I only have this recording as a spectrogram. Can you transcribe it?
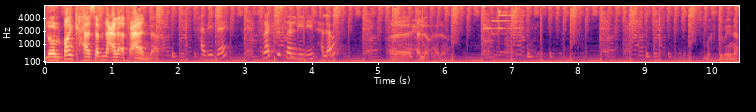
لو البنك حاسبنا على أفعالنا. حبيبي تسلي جديد حلو؟ حلو حلو شو مكتوب هنا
